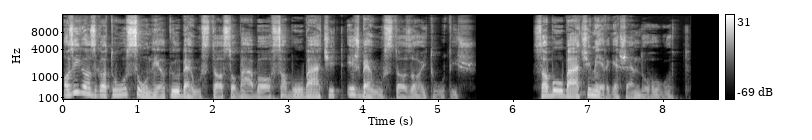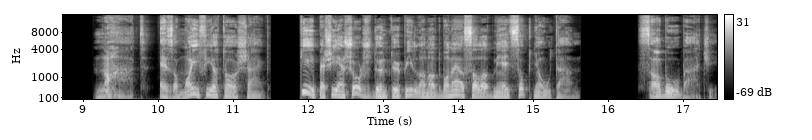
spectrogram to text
Az igazgató szó nélkül behúzta a szobába a Szabó bácsit, és behúzta az ajtót is. Szabó bácsi mérgesen dohogott. Na hát, ez a mai fiatalság képes ilyen sorsdöntő pillanatban elszaladni egy szoknya után. Szabó bácsi,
